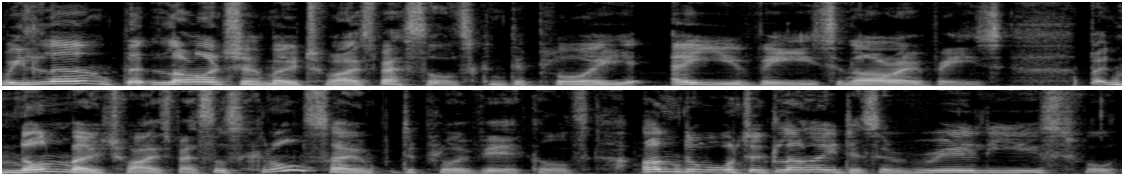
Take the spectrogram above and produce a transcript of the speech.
We learned that larger motorised vessels can deploy AUVs and ROVs, but non motorised vessels can also deploy vehicles. Underwater gliders are really useful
